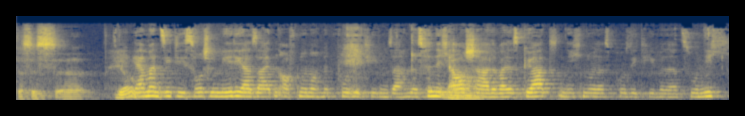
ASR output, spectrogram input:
Das ist... Äh, Ja. Ja, man sieht die Social Media Seiten oft nur noch mit positiven Sachen. Das finde ich auch schade, weil es gehört nicht nur das Positive dazu. Nicht,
